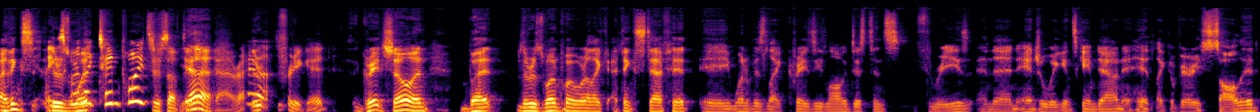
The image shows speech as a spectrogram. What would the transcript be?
I think he there's scored one like 10 points or something Yeah. like that right pretty good great showing, but there was one point where like I think Steph hit a one of his like crazy long distance threes, and then Andrew Wiggins came down and hit like a very solid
